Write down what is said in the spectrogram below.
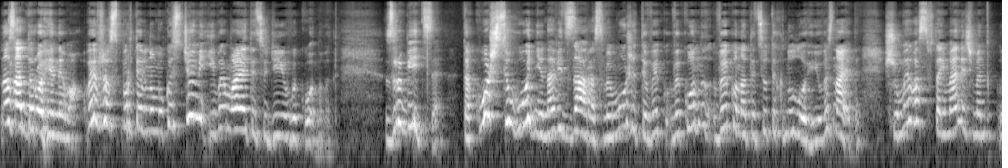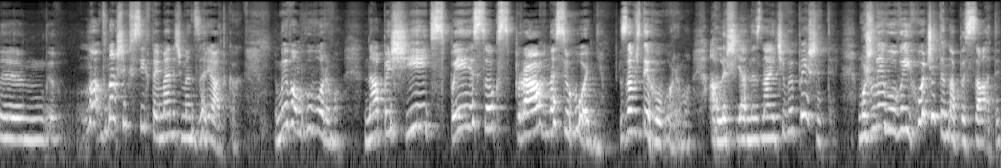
назад дороги нема. Ви вже в спортивному костюмі і ви маєте цю дію виконувати. Зробіть це. Також сьогодні, навіть зараз, ви можете виконати цю технологію. Ви знаєте, що ми вас в тайм-менеджмент, ем, в наших всіх тайм-менеджмент зарядках. Ми вам говоримо: напишіть список справ на сьогодні. Завжди говоримо. Але ж я не знаю, чи ви пишете. Можливо, ви й хочете написати,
